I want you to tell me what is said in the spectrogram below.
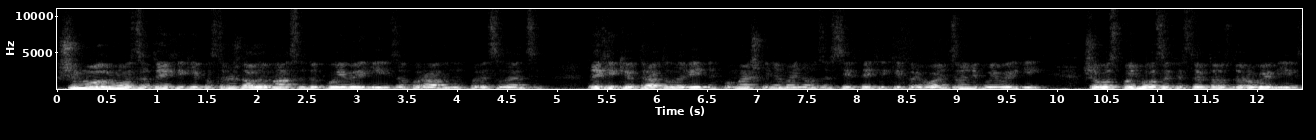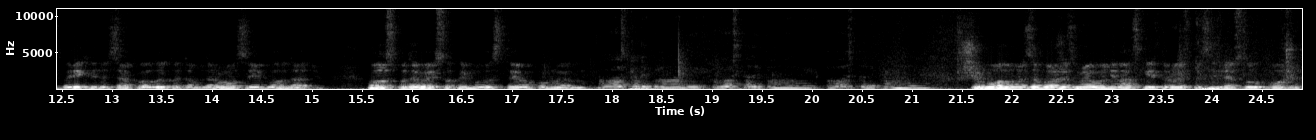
Що молимось за тих, які постраждали внаслідок бойових дій, за поранених, переселенців, тих, які втратили рідних, помешкання, майно, за всіх тих, які перебувають в зоні бойових дій. Щоб Господь Бог захистив та оздоровив їх, зберіг від усякого лиха та обдарував своєю благодаттю. Господи, вислухай, милостиво помилуй. Господи, помилуй. Господи, помилуй. Господи, помилуй. Що молимось за Боже змилування, ласки і здоров'я спасіння для слуг Божих,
